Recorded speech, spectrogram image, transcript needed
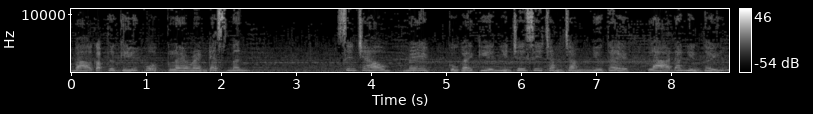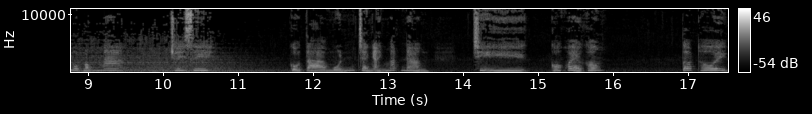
và gặp thư ký của Clarence Desmond. Xin chào, Mê, cô gái kia nhìn Tracy chầm chầm như thể là đang nhìn thấy một bóng ma. Tracy... Cô ta muốn tránh ánh mắt nàng, Chị có khỏe không? Tốt thôi,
